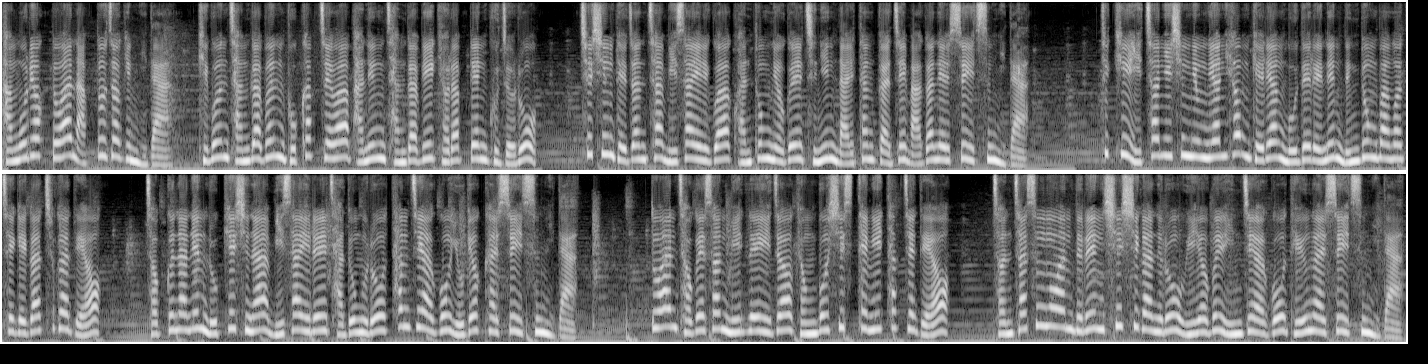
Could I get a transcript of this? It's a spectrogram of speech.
방호력 또한 압도적입니다. 기본 장갑은 복합재와 반응 장갑이 결합된 구조로 최신 대전차 미사일과 관통력을 지닌 날탄까지 막아낼 수 있습니다. 특히 2026년형 개량 모델에는 능동방어 체계가 추가되어 접근하는 로켓이나 미사일을 자동으로 탐지하고 요격할 수 있습니다. 또한 적외선 및 레이저 경보 시스템이 탑재되어 전차 승무원들은 실시간으로 위협을 인지하고 대응할 수 있습니다.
